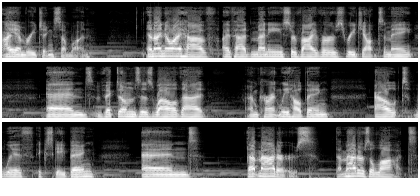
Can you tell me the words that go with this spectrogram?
I am reaching someone. And I know I have. I've had many survivors reach out to me and victims as well that I'm currently helping out with escaping. And that matters. That matters a lot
